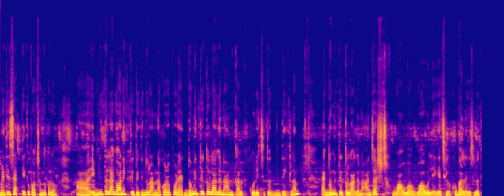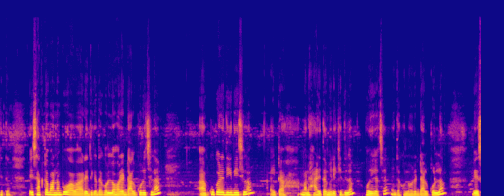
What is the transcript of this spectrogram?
মেথি শাক থেকে পছন্দ করো? আর এমনিতে লাগে অনেক তেতো, কিন্তু রান্না করার পর একদমই তেতো লাগে না। আমি কালকে করেছি তো দেখলাম, একদমই তেতো লাগে না। আর জাস্ট ওয়াও ওয়াও ওয়াও লেগেছিলো, খুব ভালো লেগেছিলো খেতে। এই শাকটা বানাবো, আবার এদিকে দেখো লহরের ডাল করেছিলাম কুকারে দিয়ে দিয়েছিলাম। এটা মানে হাঁড়িতে আমি রেখে দিলাম, হয়ে গেছে। দেখো লহরের ডাল করলাম। বেশ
